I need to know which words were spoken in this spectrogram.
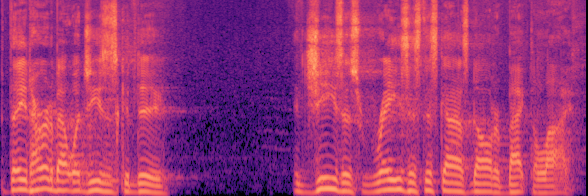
But they'd heard about what Jesus could do. And Jesus raises this guy's daughter back to life.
